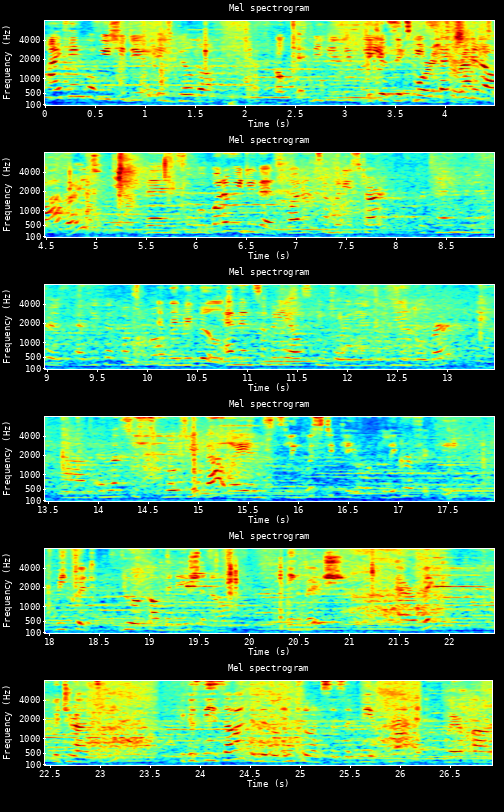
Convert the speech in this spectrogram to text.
I think what we should do is build off Okay. because if we, Because it's if more section it interactive, off, right? Yeah. Then so why don't we do this? Why don't somebody start for ten minutes or as, as you feel comfortable, And then we build. and then somebody else can join in and take over. Um, and let's just rotate that way and linguistically or calligraphically, we could do a combination of English, Arabic, Gujarati, because these are the little influences that we have had where our,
